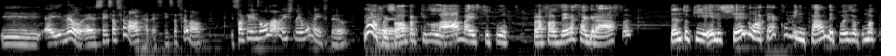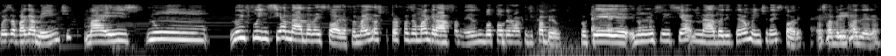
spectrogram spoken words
E aí, meu, é sensacional, cara, é sensacional. Só que eles não usaram isso em nenhum momento, entendeu? Não, foi É. só pra aquilo lá, mas tipo, pra fazer essa graça. Tanto que eles chegam até a comentar depois alguma coisa vagamente, mas não, não influencia nada na história. Foi mais, acho que, pra fazer uma graça mesmo, botar o The Rock de cabelo. Porque não influencia nada, literalmente, na história. Essa brincadeira.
